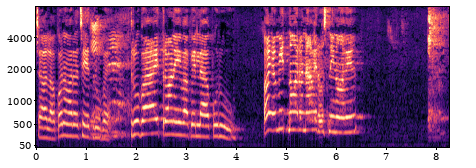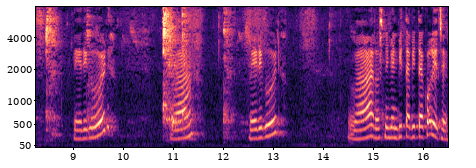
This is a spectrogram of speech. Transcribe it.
ચાલો કોનો વારો છે? ધ્રુવભાઈ. ધ્રુવભાઈ, ત્રણ એવા પેલા પૂરું. ઓય, અમિત નો વારો ના આવે, રોશની નો આવે? વેરી ગુડ વાહ. વેરી ગુડ વાહ, રોશનીબેન બીતા બીતા ખોલે છે.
